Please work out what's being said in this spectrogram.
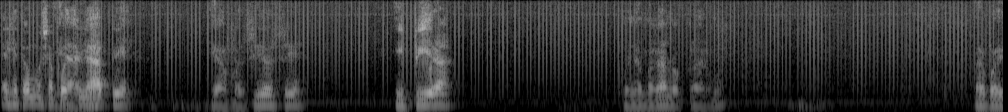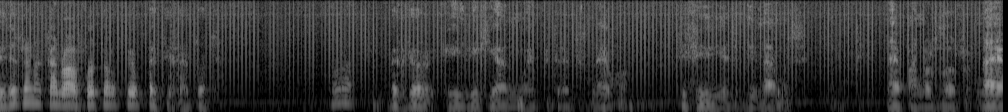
Έχετε όμως από η ό,τι... αγάπη, η αφοσίωση, η πείρα, που είναι μεγάλο πράγμα, με βοηθήσαν να κάνω αυτό το οποίο πέτυχα τότε. Τώρα δεν ξέρω και η ηλικία αν μου επιτρέψεις να έχω τις ίδιες δυνάμεις να επανορθώσω, να ε,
